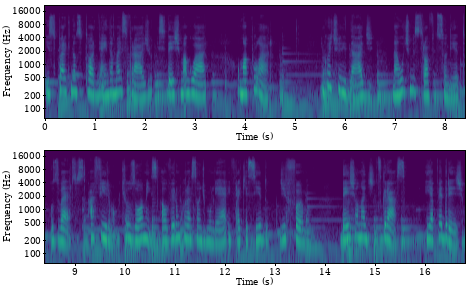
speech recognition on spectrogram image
isso para que não se torne ainda mais frágil e se deixe magoar ou macular. Em continuidade, na última estrofe do soneto, os versos afirmam que os homens, ao ver um coração de mulher enfraquecido, difamam, deixam na desgraça e apedrejam.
